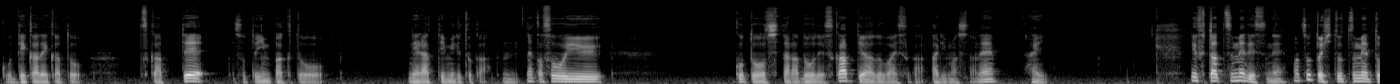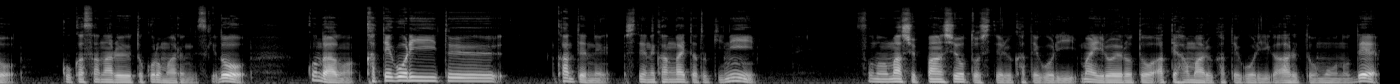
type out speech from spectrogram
こうデカデカと使ってちょっとインパクトを狙ってみるとか、うん、なんかそういうことをしたらどうですか？っていうアドバイスがありましたね。はい、で2つ目ですね、まあ、ちょっと1つ目とこう重なるところもあるんですけど今度はあのカテゴリーという観点で視点で考えた時にそのまあ出版しようとしてるカテゴリーまあいろいろと当てはまるカテゴリーがあると思うので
